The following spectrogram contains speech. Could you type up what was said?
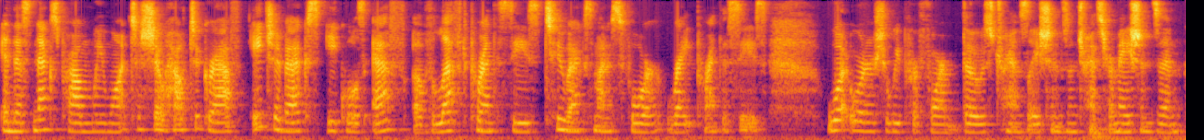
In this next problem, we want to show how to graph h of x equals f of left parentheses 2x minus 4 right parentheses. What order should we perform those translations and transformations in?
